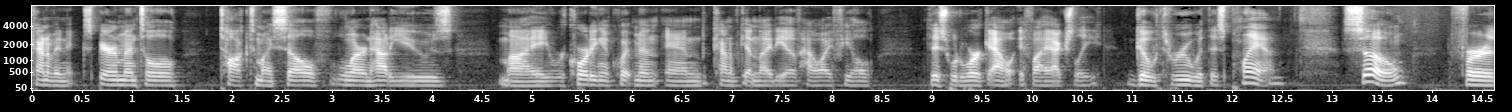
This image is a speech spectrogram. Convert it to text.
kind of an experimental talk to myself, learn how to use my recording equipment, and kind of get an idea of how I feel this would work out if I actually go through with this plan. So, for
